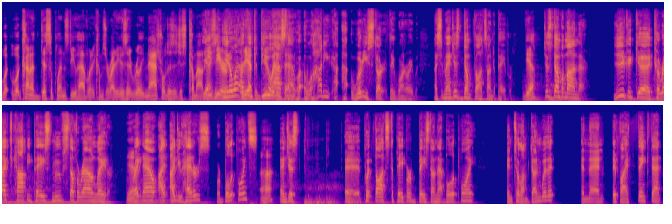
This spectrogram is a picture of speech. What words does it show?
what what kind of disciplines do you have when it comes to writing? Is it really natural? Does it just come out yeah. easy, you- know what? or I do you have to think do people anything? ask that. Well, how do you? How, where do you start if they want to write? I said, man, just dump thoughts onto paper. Yeah, Just dump them on there. You could uh, correct, copy, paste, move stuff around later. yeah. Right now, I, I do headers or bullet points. Uh huh. and just uh, put thoughts to paper based on that bullet point until I'm done with it. And then if I think that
